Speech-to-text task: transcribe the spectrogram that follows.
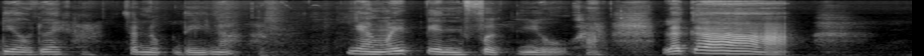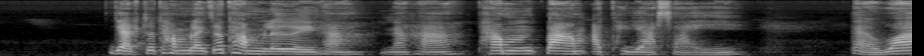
เดียวด้วยค่ะ สนุกดีเนาะ ยังไม่เป็นฝึกอยู่ค่ะ แล้วก็ อยากจะทำอะไรก็ทำเลยค่ะนะคะทำตามอัธยาศัย แต่ว่า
